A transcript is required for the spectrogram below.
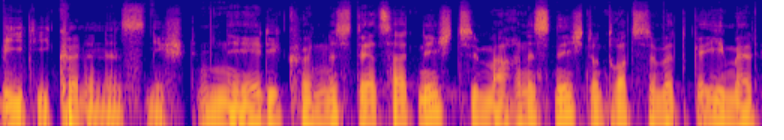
Wie, die können es nicht? Nee, die können es derzeit nicht. Sie machen es nicht und trotzdem wird geemailt.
